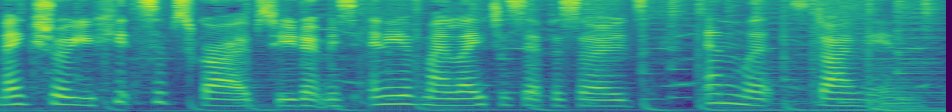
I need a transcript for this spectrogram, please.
Make sure you hit subscribe so you don't miss any of my latest episodes, and let's dive in.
